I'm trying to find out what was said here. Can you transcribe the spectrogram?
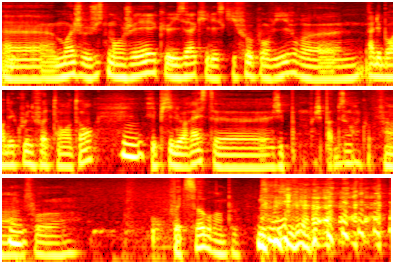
Euh, moi, je veux juste manger, que Isaac il ait ce qu'il faut pour vivre, euh, aller boire des coups une fois de temps en temps. Mm. Et puis le reste, euh, j'ai, pas besoin. Quoi. Enfin, mm. faut, faut être sobre un peu.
